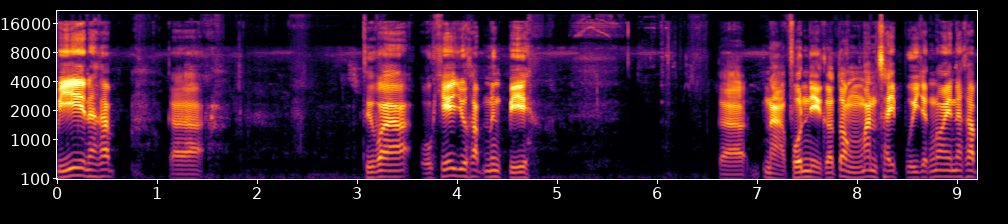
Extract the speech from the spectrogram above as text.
ปีนะครับก็ถือว่าโอเคอยู่ครับหนึ่งปี ก็หน้าฝนนี่ก็ต้องมั่นใส่ปุ๋ยจักน้อยนะครับ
